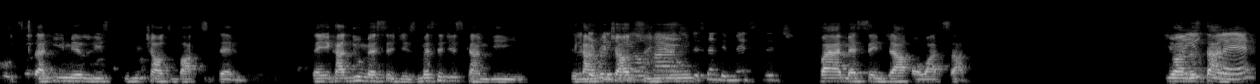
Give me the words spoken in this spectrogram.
So that email list to reach out back to them. Then you can do messages. Messages can be they When can click reach out to you They send a message. via messenger or WhatsApp. You Are understand? you clear?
